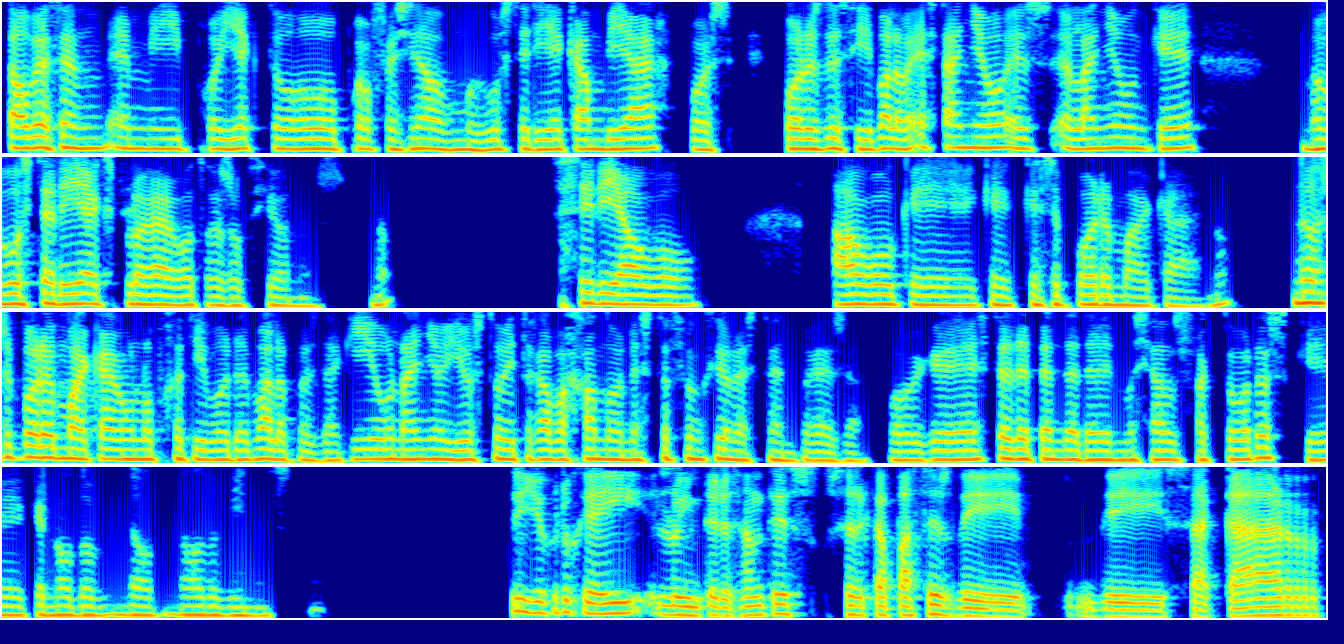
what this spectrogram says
tal vez en, en mi proyecto profesional me gustaría cambiar, pues puedes decir, vale, este año es el año en que me gustaría explorar otras opciones, ¿no? Este sería algo, algo que, que, que se puede marcar, ¿no? No se puede marcar un objetivo de, vale, pues de aquí a un año yo estoy trabajando en esta función, en esta empresa, porque este depende de demasiados factores que, que no, no, no domines. Sí, yo creo que ahí lo interesante es ser capaces de, de sacar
